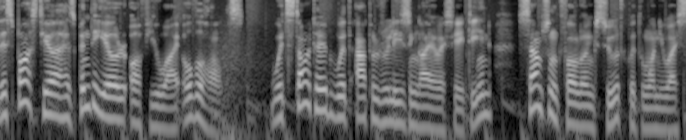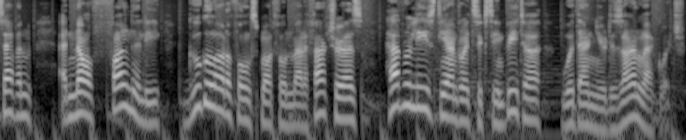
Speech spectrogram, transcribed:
This past year has been the year of UI overhauls, which started with Apple releasing iOS 18, Samsung following suit with One UI 7, and now finally, Google out of all smartphone manufacturers have released the Android 16 beta with their new design language.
